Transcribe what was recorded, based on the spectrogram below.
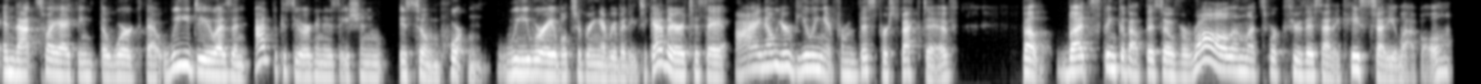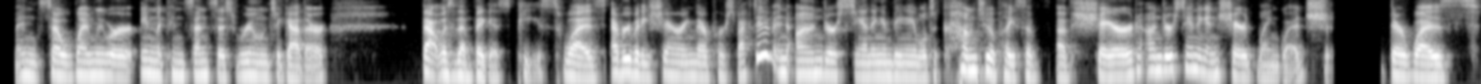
And that's why I think the work that we do as an advocacy organization is so important. We were able to bring everybody together to say, I know you're viewing it from this perspective but let's think about this overall and let's work through this at a case study level. And so when we were in the consensus room together, that was the biggest piece was everybody sharing their perspective and understanding and being able to come to a place of, of shared understanding and shared language. There was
